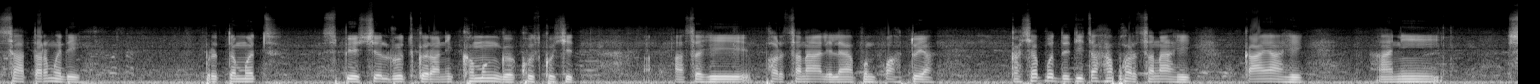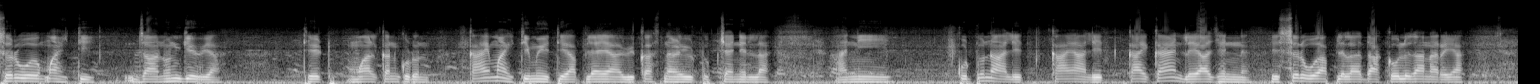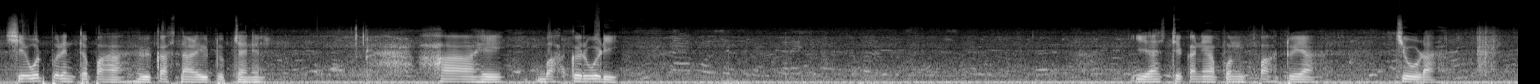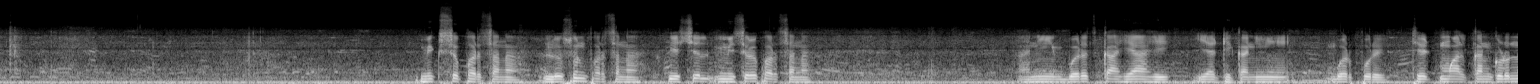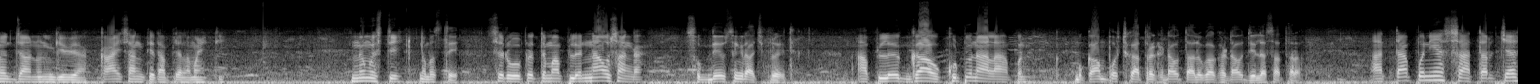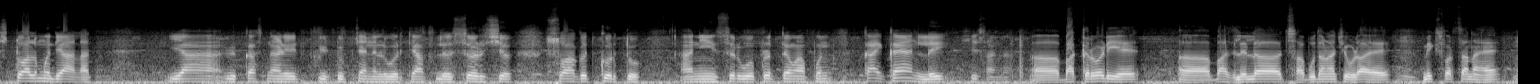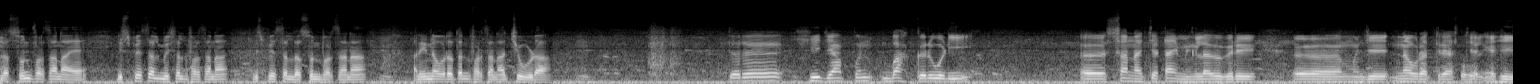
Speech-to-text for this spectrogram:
सातारमध्ये प्रथमच स्पेशल रुचकर आणि खमंग खुसखुशीत असं ही फरसाणा आलेला आहे. आपण पाहतोया कशा पद्धतीचा हा फरसाणा आहे काय आहे आणि सर्व माहिती जाणून घेऊया थेट मालकांकडून. काय माहिती मिळते आपल्या या विकासनाळ यूट्यूब चॅनेलला आणि कुठून आलेत काय आलेत काय काय आणलं आहे आज ह्यांनं? हे सर्व आपल्याला दाखवलं जाणार आहे या शेवटपर्यंत पहा विकास नाळे यूट्यूब चॅनेल हा आहे भाकरवडी. याच ठिकाणी आपण पाहतोया चिवडा. मिक्स फरसाणा लसूण फरसाणा स्पेशल मिसळ फरसाणा. आणि बरंच काही आहे या ठिकाणी भरपूर आहे. थेट मालकांकडूनच जाणून घेऊया. काय सांगतात आपल्याला माहिती? नमस्ते. नमस्ते. सर्वप्रथम आपलं नाव सांगा. सुखदेव सिंग राजपुरोहित. आपलं गाव कुठून आला आपण? मुक्काम पोस्ट कात्र खटाव तालुका खटाव जिल्हा सातारा. आता आपण या सातारच्या स्टॉलमध्ये आलात. या विकास नाळे यूट्यूब चॅनलवरती आपलं सहर्ष स्वागत करतो. आणि सर्वप्रथम आपण काय काय आणलं आहे हे सांगा. भाकरवडी आहे. भाजलेला साबुदाणा चिवडा आहे. हं. मिक्स फरसाणा आहे. लसूण फरसाणा आहे. स्पेशल मिसल फरसाणा स्पेशल लसूण फरसाणा आणि नवरत्न फरसाणा चिवडा. तर हे जे आपण भाकरवडी सणाच्या टायमिंगला वगैरे म्हणजे नवरात्री असतील ही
